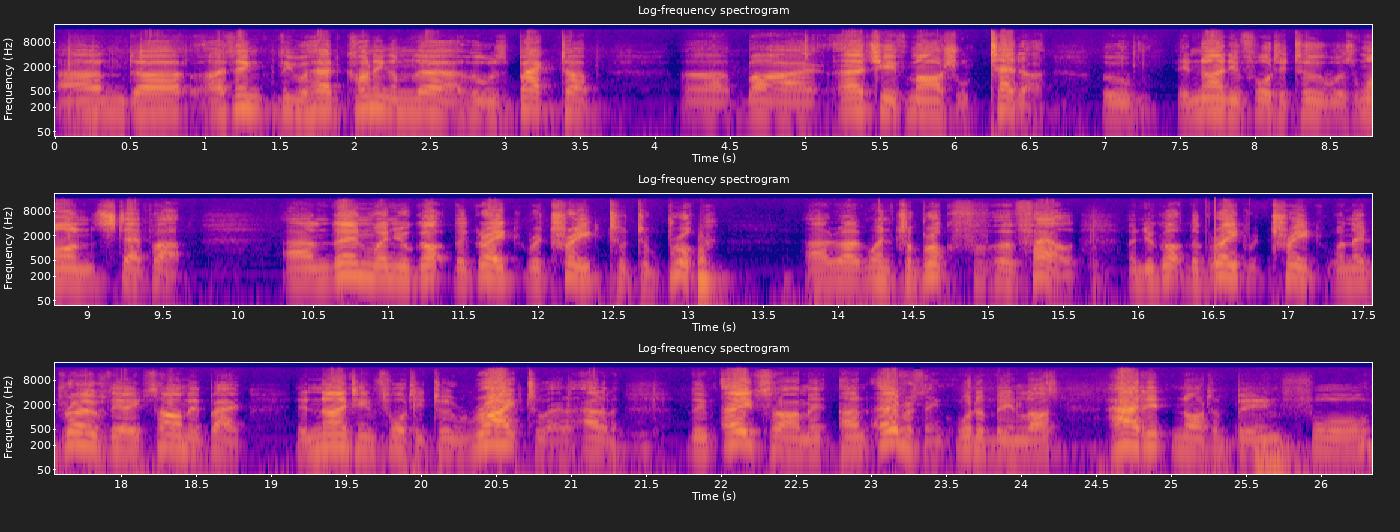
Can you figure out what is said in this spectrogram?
And uh, I think you had Coningham there, who was backed up uh, by Air Chief Marshal Tedder, who in 1942 was one step up. And then when you got the great retreat to Tobruk, uh, when Tobruk uh, fell, and you got the great retreat when they drove the Eighth Army back in 1942 right to Alamein, the Eighth Army and everything would have been lost had it not have been for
